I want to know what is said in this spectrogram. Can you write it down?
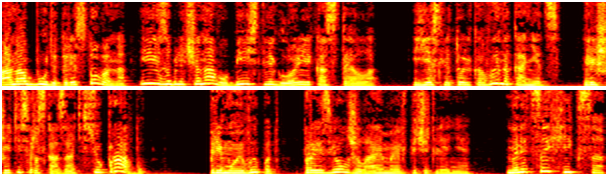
она будет арестована и изобличена в убийстве Глории Костелло, если только вы, наконец, решитесь рассказать всю правду». Прямой выпад произвел желаемое впечатление. На лице Хикса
